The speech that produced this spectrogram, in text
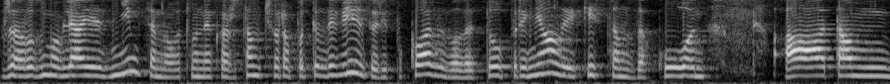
вже розмовляє з німцями. От вони кажуть, там вчора по телевізорі показували, то прийняли якийсь там закон, а там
